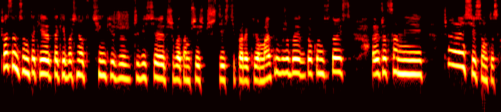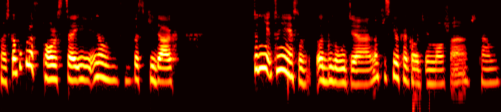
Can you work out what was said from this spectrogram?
Czasem są takie, takie właśnie odcinki, że rzeczywiście trzeba tam przejść 30 parę kilometrów, żeby dokądś dojść, ale czasami częściej są te schroniska. W ogóle w Polsce i no, w Beskidach to nie, to nie jest od, od ludzie, no przez kilka godzin może, czy tam.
